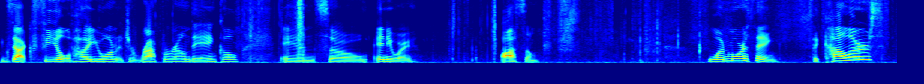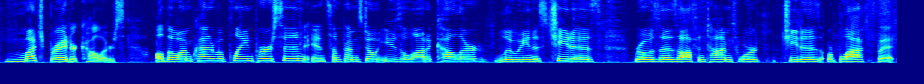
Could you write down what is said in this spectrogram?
exact feel of how you want it to wrap around the ankle. And so anyway, Awesome. One more thing. The colors, much brighter colors. Although I'm kind of a plain person and sometimes don't use a lot of color, Louie and his cheetahs, Rosa's oftentimes wore cheetahs or black, but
